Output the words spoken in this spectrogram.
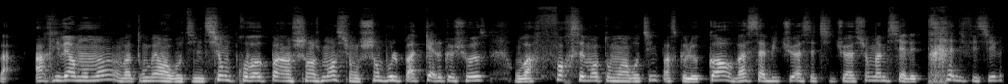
Bah, arriver un moment, on va tomber en routine. Si on ne provoque pas un changement, si on chamboule pas quelque chose, on va forcément tomber en routine parce que le corps va s'habituer à cette situation, même si elle est très difficile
